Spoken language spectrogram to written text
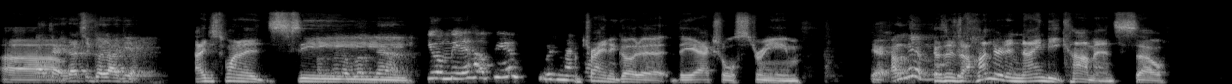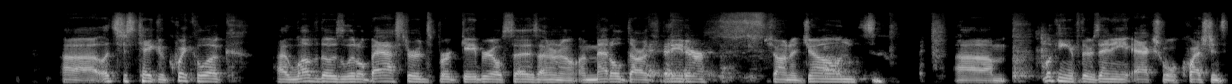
Uh, okay, that's a good idea. I just want to I'm look see. down. You want me to help you? Where's my I'm phone? trying to go to the actual stream Here, I'm gonna because there's 190 comments. So uh, let's just take a quick look. I love those little bastards. Bert Gabriel says, I don't know, a metal Darth Vader, Shauna Jones. Um, looking if there's any actual questions.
